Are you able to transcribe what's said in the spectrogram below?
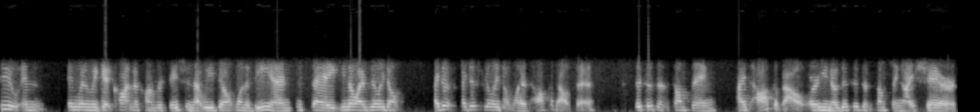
too. And, and when we get caught in a conversation that we don't want to be in to say, you know, I really don't, I just, I just really don't want to talk about this. This isn't something I talk about, or, you know, this isn't something I share.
